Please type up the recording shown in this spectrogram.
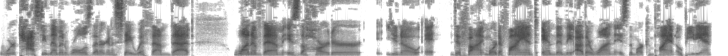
we're casting them in roles that are going to stay with them that one of them is the harder, you know, eh, defiant, more defiant, and then the other one is the more compliant, obedient.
